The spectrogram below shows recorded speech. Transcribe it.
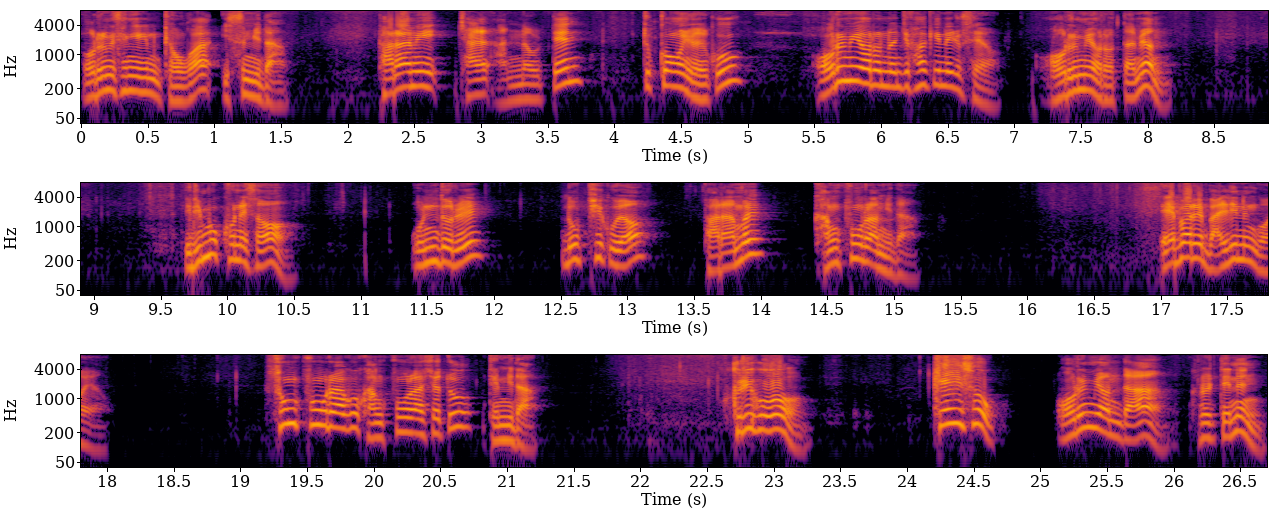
얼음이 생기는 경우가 있습니다. 바람이 잘 안 나올 땐 뚜껑을 열고 얼음이 얼었는지 확인해 주세요. 얼음이 얼었다면 리모컨에서 온도를 높이고요. 바람을 강풍으로 합니다. 에바를 말리는 거예요. 송풍을 하고 강풍을 하셔도 됩니다. 그리고 계속 얼음이 온다. 그럴 때는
